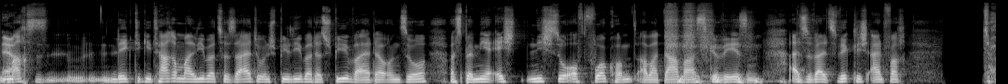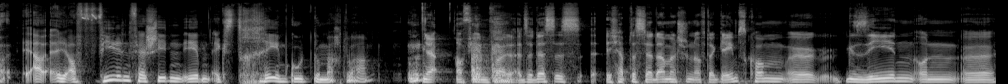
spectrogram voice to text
ja. machst, leg die Gitarre mal lieber zur Seite und spiel lieber das Spiel weiter und so, was bei mir echt nicht so oft vorkommt, aber da war es gewesen. Also weil es wirklich einfach auf vielen verschiedenen Ebenen extrem gut gemacht war. Ja, auf jeden Fall. Also das ist, ich habe das ja damals schon auf der Gamescom äh, gesehen und äh,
